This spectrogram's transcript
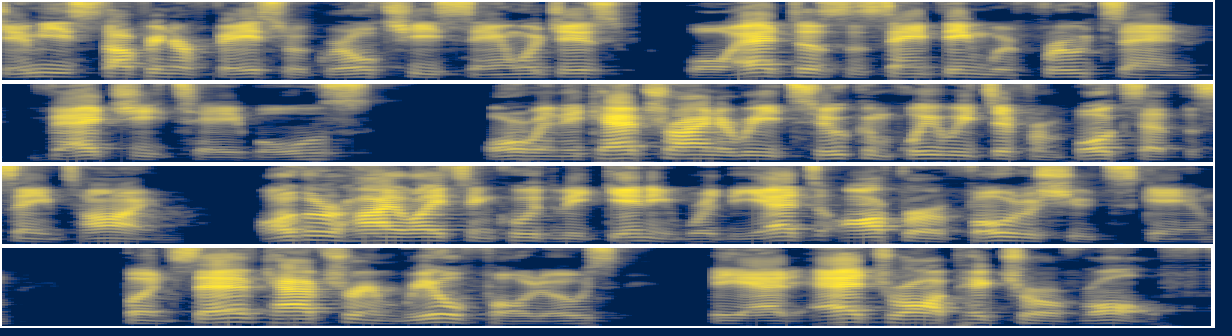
Jimmy stuffing her face with grilled cheese sandwiches, while Ed does the same thing with fruits and veggie tables. Or when they kept trying to read two completely different books at the same time. Other highlights include the beginning where the Eds offer a photoshoot scam, but instead of capturing real photos, they had Ed draw a picture of Rolf.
